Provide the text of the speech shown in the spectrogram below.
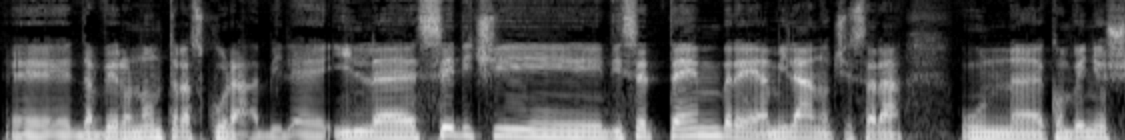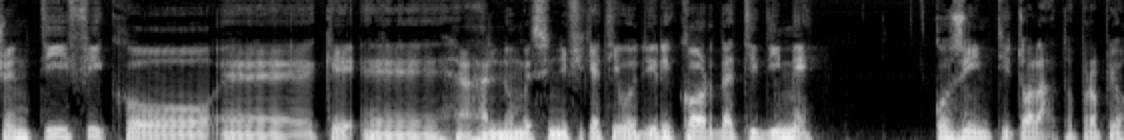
eh, davvero non trascurabile. Il 16 di settembre a Milano ci sarà un eh, convegno scientifico eh, che eh, ha il nome significativo di Ricordati di me così intitolato proprio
